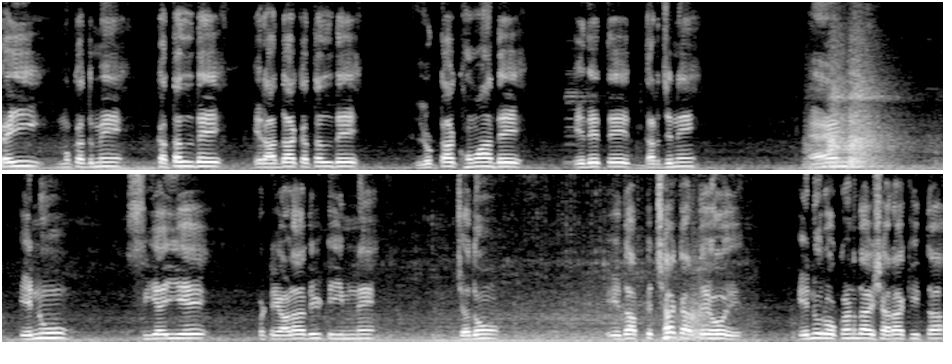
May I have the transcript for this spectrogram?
ਕਈ ਮੁਕਦਮੇ ਕਤਲ ਦੇ, ਇਰਾਦਾ ਕਤਲ ਦੇ, ਲੁੱਟਾਂ ਖੋਹਾਂ ਦੇ ਇਹਦੇ ਤੇ ਦਰਜ ਨੇ। ਐਂਡ ਇਹਨੂੰ ਸੀਆਈਏ ਪਟਿਆਲਾ ਦੀ ਟੀਮ ਨੇ ਜਦੋਂ ਇਹਦਾ ਪਿੱਛਾ ਕਰਦੇ ਹੋਏ ਇਹਨੂੰ ਰੋਕਣ ਦਾ ਇਸ਼ਾਰਾ ਕੀਤਾ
